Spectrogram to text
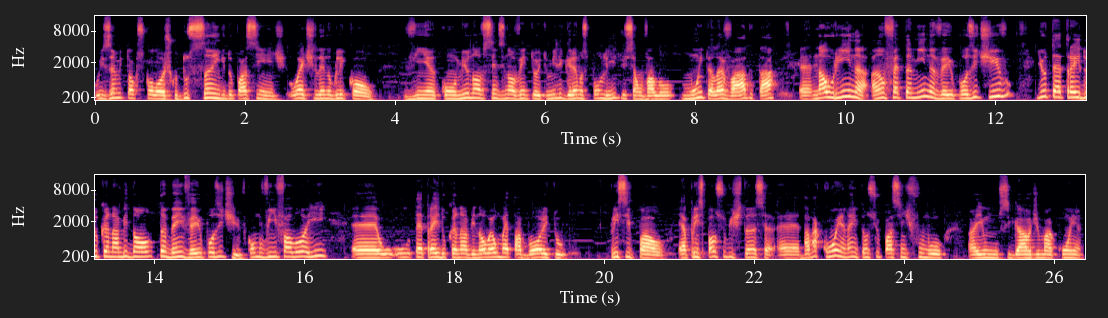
o exame toxicológico do sangue do paciente, o etileno glicol, vinha com 1.998 miligramas por litro, isso é um valor muito elevado, tá? É, na urina, a anfetamina veio positivo e o tetraidrocannabinol também veio positivo. Como o Vini falou aí, é, o, o tetraidrocannabinol é o metabólito principal, é a principal substância é, da maconha, né? Então, se o paciente fumou aí um cigarro de maconha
